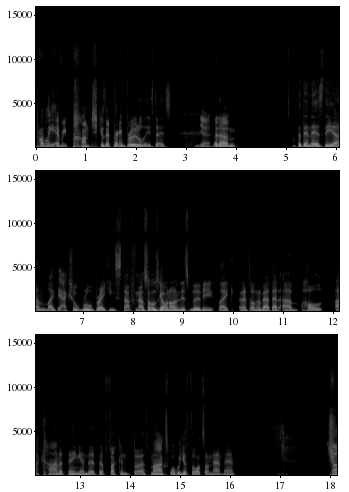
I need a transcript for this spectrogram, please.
Probably every punch because they're pretty brutal these days Yeah, but um but then there's the um like the actual rule breaking stuff and that's what was going on in this movie like and i'm talking about that um whole arcana thing and the the fucking birthmarks what were your thoughts on that man Um,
